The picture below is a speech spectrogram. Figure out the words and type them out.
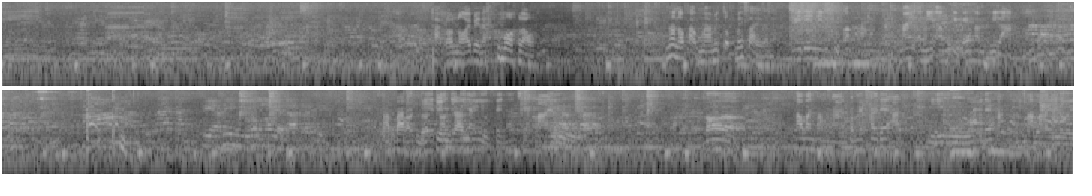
นี่อ่าผักเราน้อยไปนะหม้อเรา นั่นเราผักมาไม่ตไม่ใส่กันนะ ไม่ได้เน้นสุขภาพไม่ อันนี้อาร์มเก็บไว้ทำทีหลังอะไปโอเคเดี๋ยวตกิอนนนี้กันก็ยังอยู่เซ็นทรัลเชียงรายอยู่ ก็ ถ้าวันทำงานก็ไม่ค่อยได้อัดวิดีโอหรือไม่ได้ทำทำอะไรเลย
